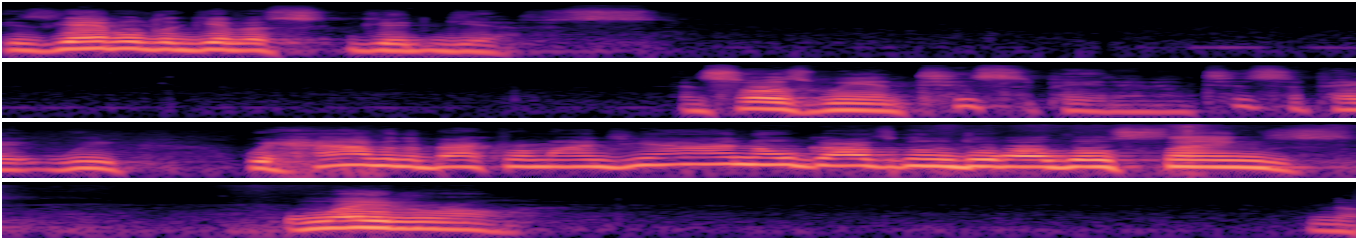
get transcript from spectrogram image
He's able to give us good gifts. And so, as we anticipate and anticipate, we, we have in the back of our minds, yeah, I know God's going to do all those things later on. No.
